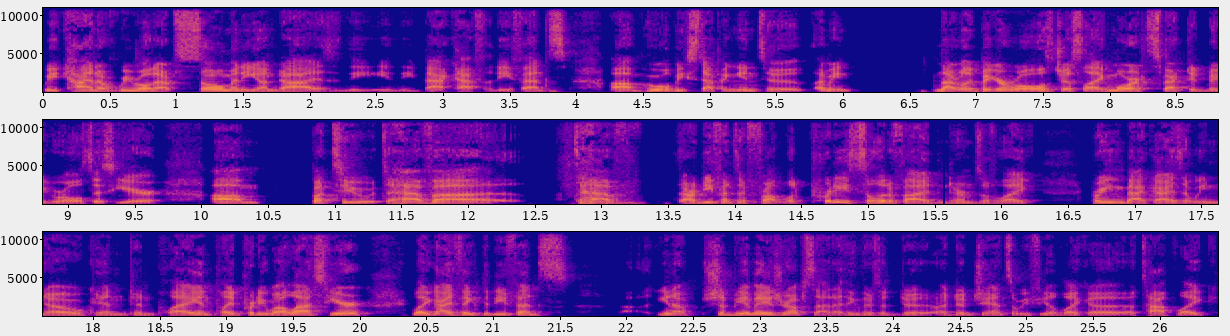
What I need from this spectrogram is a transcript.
we kind of we rolled out so many young guys in the in the back half of the defense um, who will be stepping into. I mean, not really bigger roles, just like more expected big roles this year. Um, but to to have uh, to have our defensive front look pretty solidified in terms of like bringing back guys that we know can can play and played pretty well last year. Like I think the defense, uh, you know, should be a major upside. I think there's a, a good chance that we feel like a, a top like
